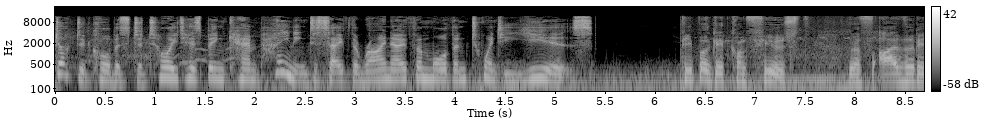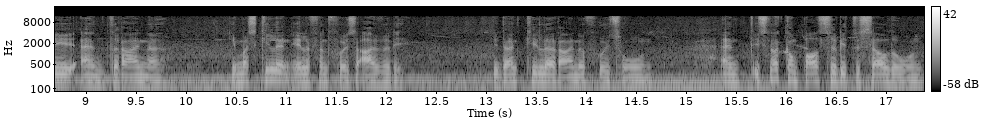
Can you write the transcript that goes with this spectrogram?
Dr. Kobus du Toit has been campaigning to save the rhino for more than 20 years. People get confused with ivory and rhino. You must kill an elephant for its ivory. You don't kill a rhino for its horn. And it's not compulsory to sell the horn,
